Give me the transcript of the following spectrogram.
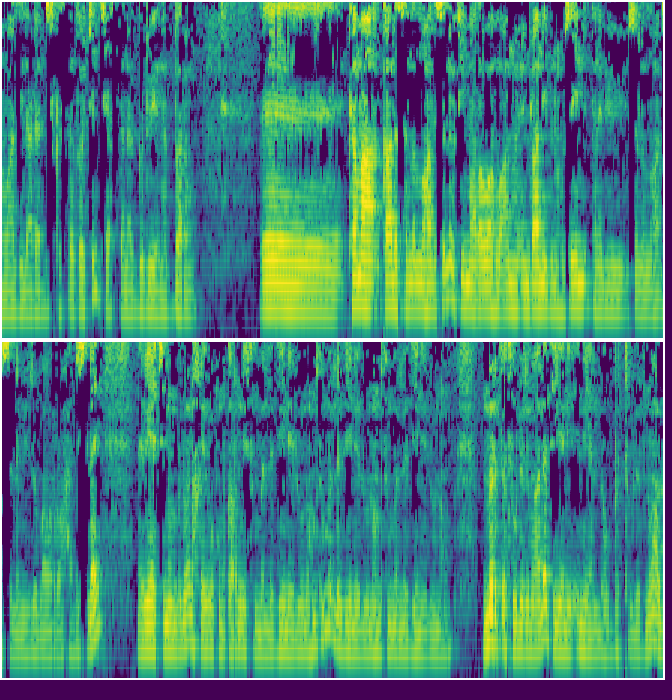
ነዋዚል አዳዲስ ክስተቶችን ሲያስተናግዱ የነበረው ከማ ቃለ ሰለላሁ ዐለይሂ ወሰለም ፊማ ረዋሁ አንሁ ኢምራን ብን ሁሴይን ከነቢዩ ሰለላሁ ዐለይሂ ወሰለም ይዞ ባወራው ሐዲስ ላይ ነቢያችን ምን ብሏል? ኸይሩኩም ቀርኒ ثم الذين يلونهم ثم الذين يلونهم ثم الذين يلونهم ምርጥ ትውልድ ማለት የኔ እኔ ያለሁበት ትውልድ ነው አሉ።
